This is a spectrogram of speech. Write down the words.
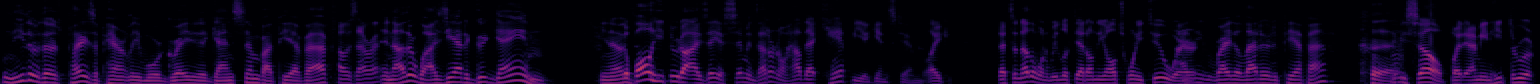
neither of those plays apparently were graded against him by PFF. Oh, is that right? And otherwise, he had a good game. You know, The ball he threw to Isaiah Simmons, I don't know how that can't be against him. Like that's another one we looked at on the All 22 I where think write a letter to PFF. maybe so, but I mean he threw it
